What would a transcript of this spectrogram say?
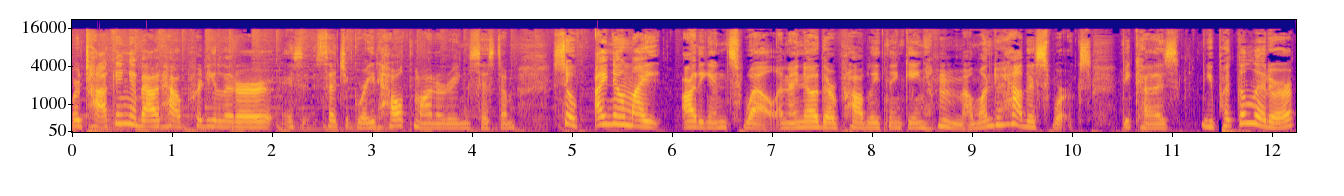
we're talking about how Pretty Litter is such a great health monitoring system. So, I know my audience well, and I know they're probably thinking, hmm, I wonder how this works. Because you put the litter,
